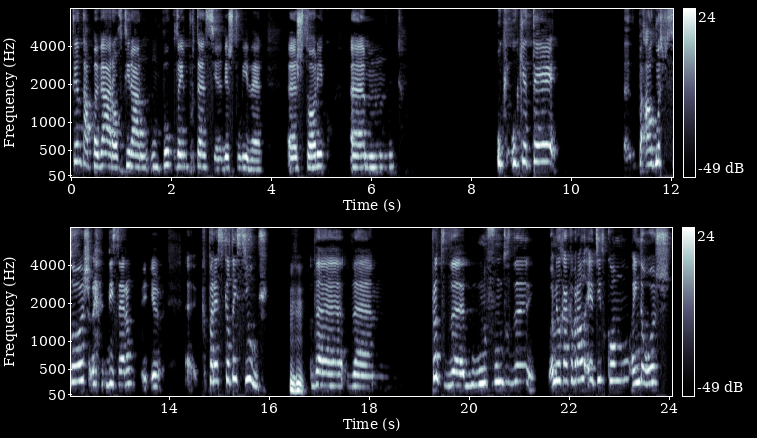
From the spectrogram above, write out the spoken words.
tenta apagar ou retirar um, um, pouco da importância deste líder uh, histórico. Um, o, que, o que até algumas pessoas disseram que parece que ele tem ciúmes uhum. da, da, pronto, da, no fundo de Amilcar Cabral é tido como ainda hoje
